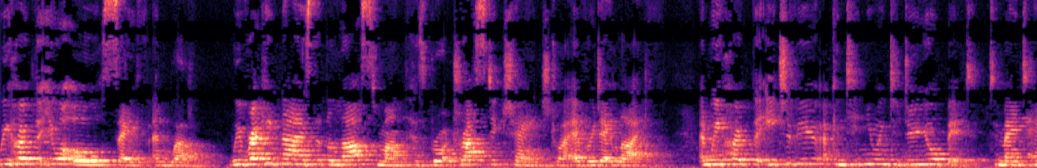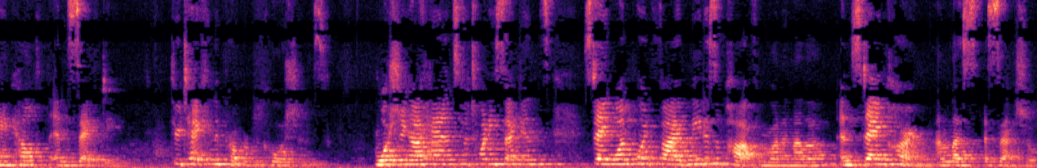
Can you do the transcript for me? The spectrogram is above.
We hope that you are all safe and well. We recognise that the last month has brought drastic change to our everyday life and we hope that each of you are continuing to do your bit to maintain health and safety through taking the proper precautions. Washing our hands for 20 seconds, staying 1.5 metres apart from one another, and staying home unless essential.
